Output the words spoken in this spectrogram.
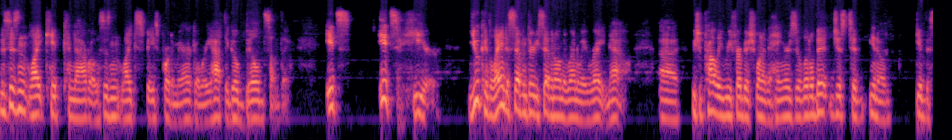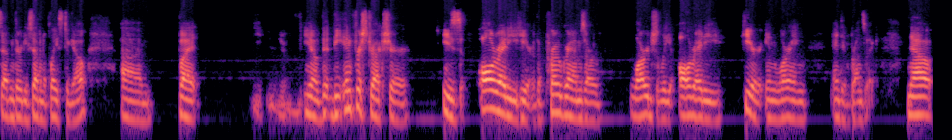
this isn't like Cape Canaveral. This isn't like Spaceport America where you have to go build something. It's, it's here. You can land a 737 on the runway right now. Uh, we should probably refurbish one of the hangars a little bit just to, you know, give the 737 a place to go. Um, but you know, the, the infrastructure is already here. The programs are largely already here in Loring and in Brunswick. Now,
